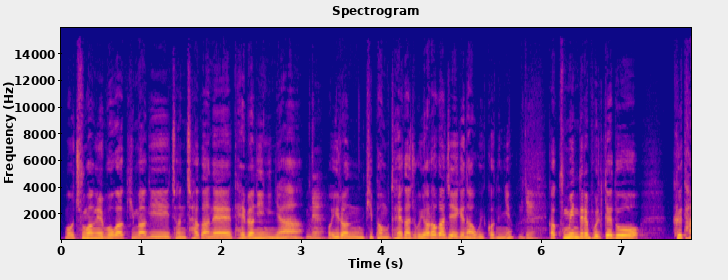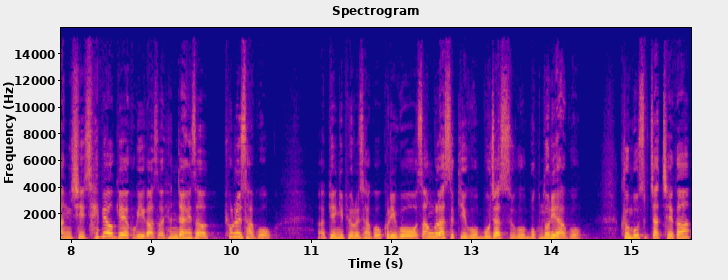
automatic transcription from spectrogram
뭐 중앙일보가 김학의 전 차관의 대변인이냐 네. 뭐 이런 비판부터 해가지고 여러 가지 얘기가 나오고 있거든요. 예. 그러니까 국민들이 볼 때도 그 당시 새벽에 거기 가서 현장에서 표를 사고 어, 비행기 표를 사고 그리고 선글라스 끼고 모자 쓰고 목도리 하고 음. 그 모습 자체가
